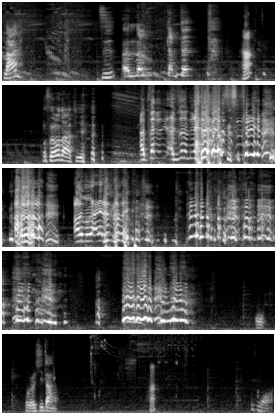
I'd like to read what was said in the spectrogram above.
蓝、紫，呃，那干的，啊我手到打击。啊！这啊这啊这样啊啊！不来我我游戏档了啊？为什么？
